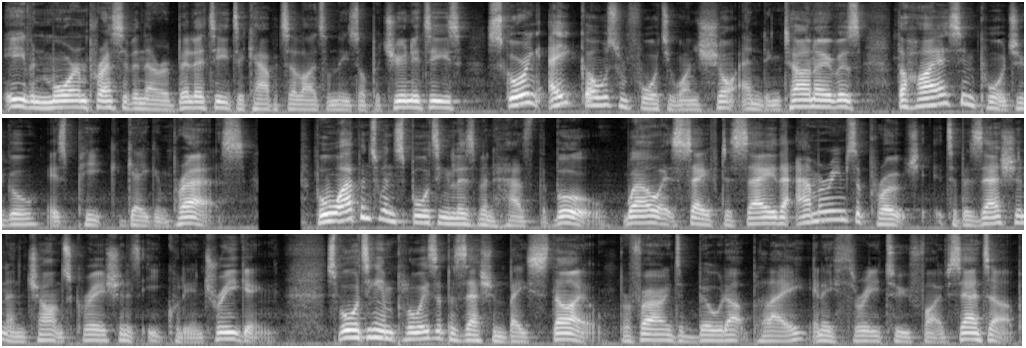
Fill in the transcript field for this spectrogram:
Even more impressive in their ability to capitalise on these opportunities, scoring 8 goals from 41 shot ending turnovers, the highest in Portugal is peak gegenpress. But what happens when Sporting Lisbon has the ball? Well, it's safe to say that Amorim's approach to possession and chance creation is equally intriguing. Sporting employs a possession-based style, preferring to build up play in a 3-2-5 setup.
